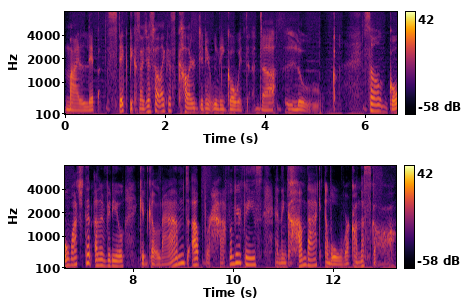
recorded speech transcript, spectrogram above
my lipstick because I just felt like this color didn't really go with the look. So go watch that other video, get glammed up for half of your face, and then come back and we'll work on the skull.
